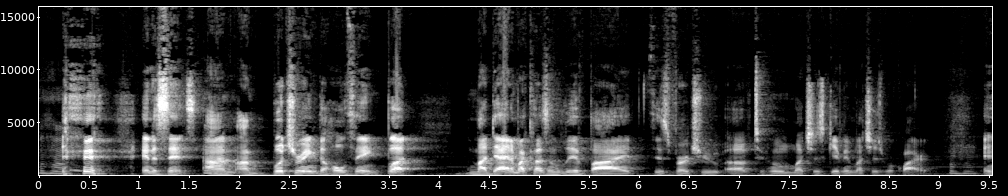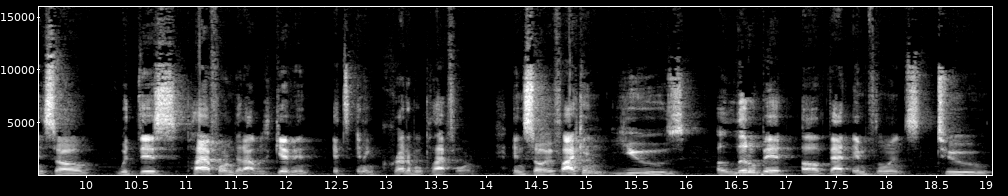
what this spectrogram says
Mm-hmm. In a sense, mm-hmm. I'm I'm butchering the whole thing, but my dad and my cousin live by this virtue of to whom much is given, much is required. Mm-hmm. And so with this platform that I was given, it's an incredible platform. And so if I can use a little bit of that influence to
